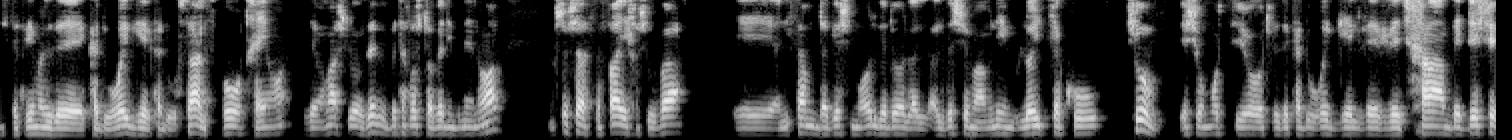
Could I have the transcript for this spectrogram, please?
מסתכלים על זה כדורגל, כדורסל, ספורט, חיים, זה ממש לא זה, ובטח לא שאתה עובד עם בני נוער. אני חושב שהשפה היא חשובה, אה, אני שם דגש מאוד גדול על, על זה שמאמנים לא יצעקו, שוב, יש אמוציות וזה כדורגל וחם ודשא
